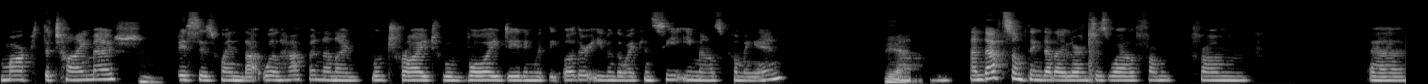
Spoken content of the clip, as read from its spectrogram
mark the time out, Mm. this is when that will happen. And I will try to avoid dealing with the other, even though I can see emails coming in. Yeah. Um, and that's something that I learned as well from from uh,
